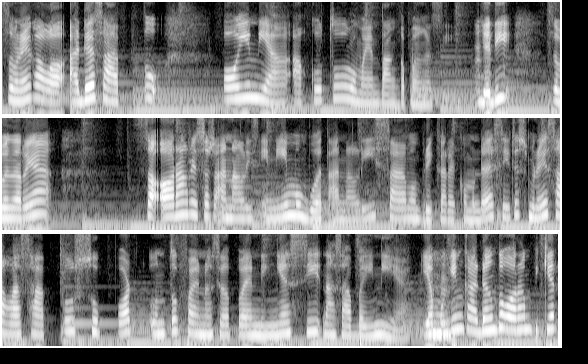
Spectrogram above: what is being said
sebenarnya kalau ada satu poin yang aku tuh lumayan tangkep banget sih. Mhm. Jadi sebenarnya seorang research analis ini membuat analisa, memberikan rekomendasi itu sebenarnya salah satu support untuk financial planningnya si nasabah ini ya. Yang Mhm. mungkin kadang tuh orang pikir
